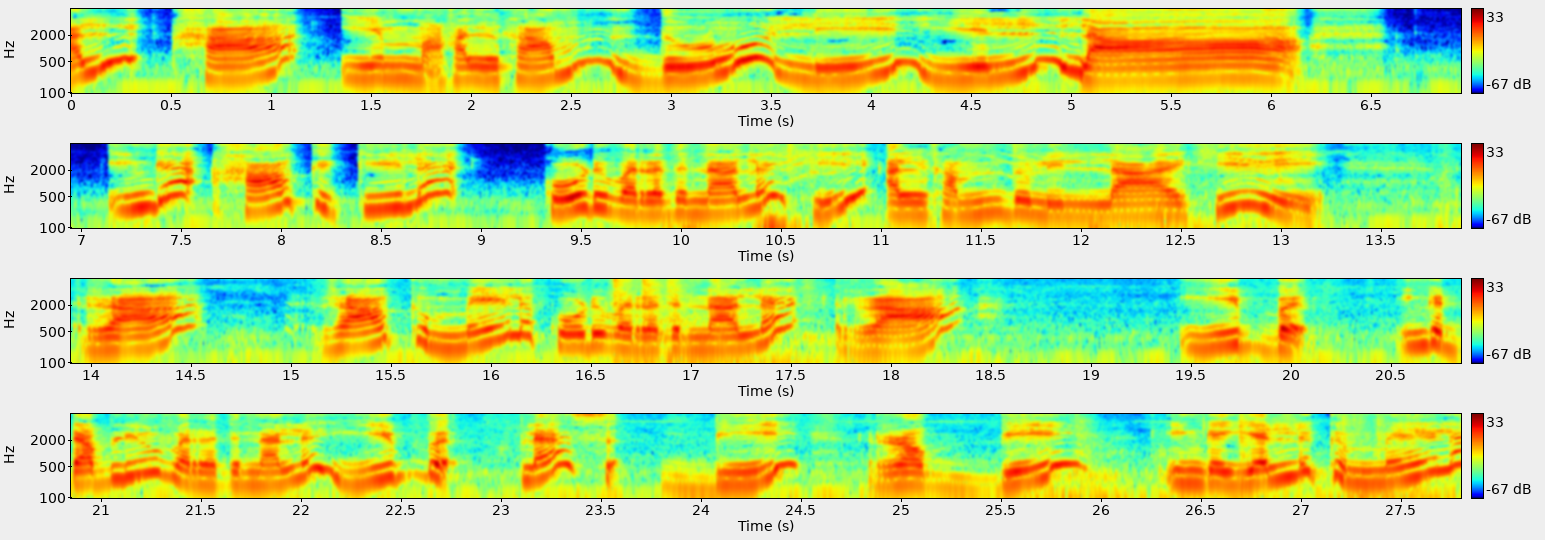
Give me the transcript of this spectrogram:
அல் ஹா இம் அல் ஹம் து லி இல் லா. இங்கே ஹாக்கு கீழே கோடு வர்றதுனால ஹி அல்ஹம்துலில்லாஹி ரா ராக்கு மேலே கோடு வர்றதுனால ரா இப். இங்கே டபிள்யூ வர்றதுனால இப் ப்ளஸ் பி ரப்பி. இங்கே எல்லுக்கு மேலே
